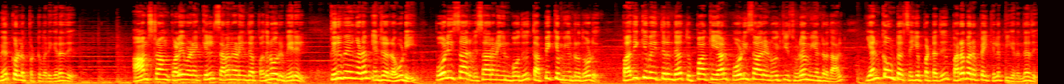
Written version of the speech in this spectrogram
மேற்கொள்ளப்பட்டு வருகிறது. ஆம்ஸ்ட்ராங் கொலை வழக்கில் சரணடைந்த பதினோரு பேரில் திருவேங்கடம் என்ற ரவுடி போலீசார் விசாரணையின் போது தப்பிக்க முயன்றதோடு பதுக்கி வைத்திருந்த துப்பாக்கியால் போலீசாரை நோக்கி சுட முயன்றதால் என்கவுண்டர் செய்யப்பட்டது பரபரப்பை கிளப்பியிருந்தது.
